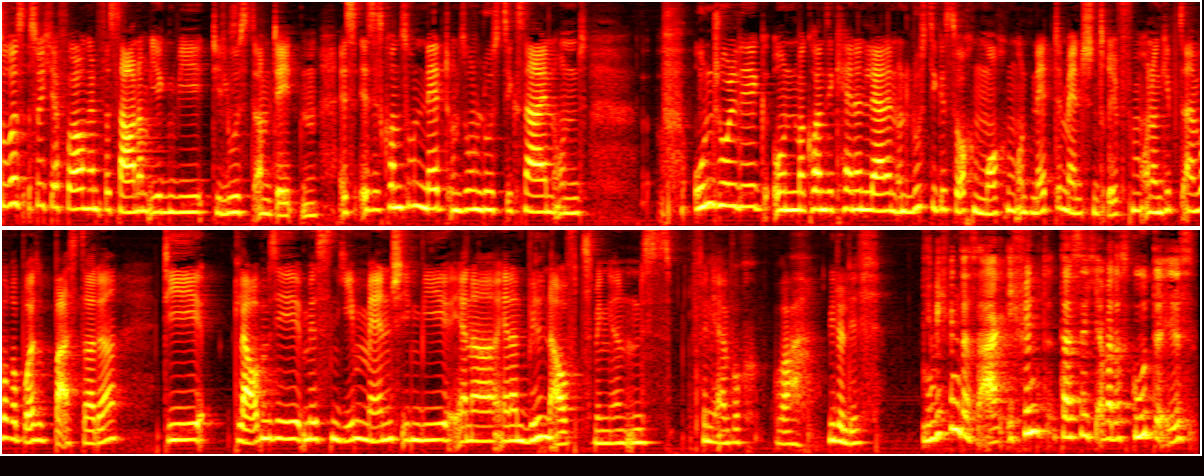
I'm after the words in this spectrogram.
sowas, solche Erfahrungen versauen einem irgendwie die Lust am Daten. Es, es, es kann so nett und so lustig sein und unschuldig und man kann sie kennenlernen und lustige Sachen machen und nette Menschen treffen und dann gibt es einfach ein paar so Bastarde, die glauben, sie müssen jedem Mensch irgendwie einer, einen Willen aufzwingen und das finde ich einfach wow, widerlich. Ich finde das arg. Ich finde, dass ich, aber das Gute ist,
